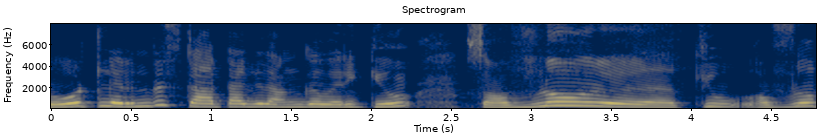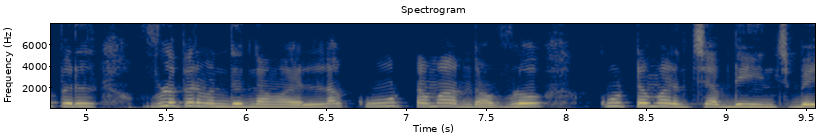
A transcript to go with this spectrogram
ரோட்லேருந்து ஸ்டார்ட் ஆகுது அங்கே வரைக்கும். ஸோ அவ்வளோ க்யூ அவ்வளோ பேர் அவ்வளோ பேர் வந்திருந்தாங்க. எல்லாம் கூட்டமாக இருந்தோம். அவ்வளோ கூட்டமாக இருந்துச்சு. அப்படியே இன்ச் பை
